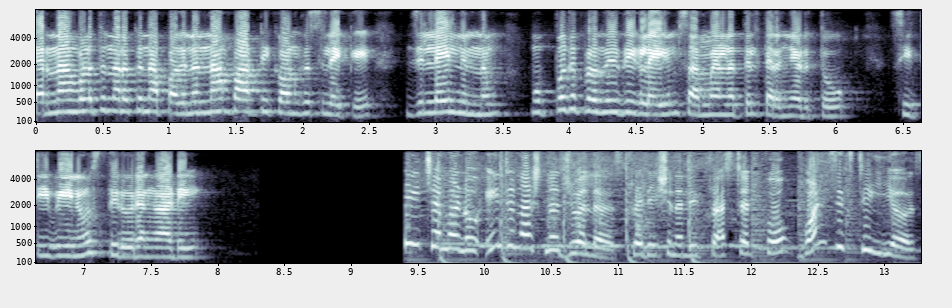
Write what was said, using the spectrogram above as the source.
എറണാകുളത്ത് നടക്കുന്ന പതിനൊന്നാം പാർട്ടി കോൺഗ്രസിലേക്ക് ജില്ലയിൽ നിന്നും മുപ്പത് പ്രതിനിധികളെയും സമ്മേളനത്തിൽ തെരഞ്ഞെടുത്തു. C T V news Tirurangadi. Chamanu International Jewelers, traditionally trusted for 160 years.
